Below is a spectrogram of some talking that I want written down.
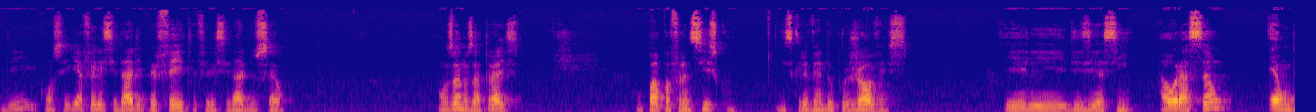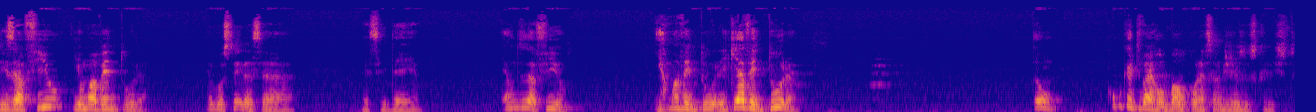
de conseguir a felicidade perfeita, a felicidade do céu. Uns anos atrás, o Papa Francisco, escrevendo por jovens, ele dizia assim: a oração é um desafio e uma aventura. Eu gostei dessa, dessa ideia. É um desafio e é uma aventura. E que aventura? Então, como que a gente vai roubar o coração de Jesus Cristo?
